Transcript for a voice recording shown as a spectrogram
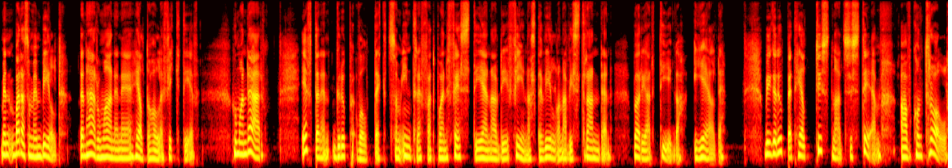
men bara som en bild. Den här romanen är helt och hållet fiktiv. Hur man där efter en gruppvåldtäkt som inträffat på en fest i en av de finaste villorna vid stranden börjar tiga ihjäl det. Bygger upp ett helt tystnadssystem av kontroll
